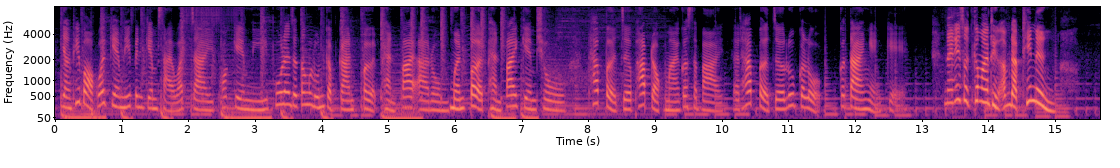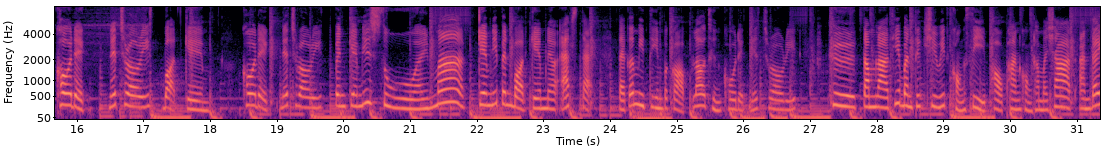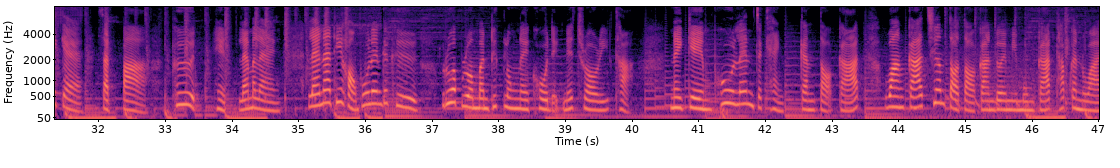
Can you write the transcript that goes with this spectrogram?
อย่างที่บอกว่าเกมนี้เป็นเกมสายวัดใจ เพราะเกมนี้ผู้เล่นจะต้องลุ้นกับการเปิดแผ่นป้ายอารมณ์ เหมือนเปิดแผ่นป้ายเกมโชว์ ถ้าเปิดเจอภาพดอกไม้ก็สบาย แต่ถ้าเปิดเจอรูปกระโหลกก็ตายแหง่งเก๋ ในที่สุดก็มาถึงอันดับที่ 1 Codex Naturalist Board Game Codex Naturalist เป็นเกมที่สวยมาก เกมนี้เป็นบอร์ดเกมแนว Abstract แต่ก็มีธีมประกอบเล่าถึง Codex Naturalist คือตำราที่บันทึกชีวิตของ 4 เผ่าพันธุ์ของธรรมชาติ อันได้แก่ สัตว์ป่า พืช เห็ด และแมลง และหน้าที่ของผู้เล่นก็คือ รวบรวมบันทึกลงใน Codex Naturalist ค่ะ ในเกมผู้เล่นจะแข่งกันต่อการ์ด วางการ์ดเชื่อมต่อต่อกันโดยมีมุมการ์ดทับกันไว้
